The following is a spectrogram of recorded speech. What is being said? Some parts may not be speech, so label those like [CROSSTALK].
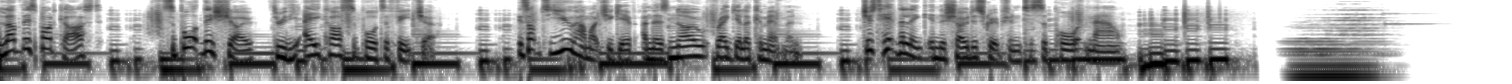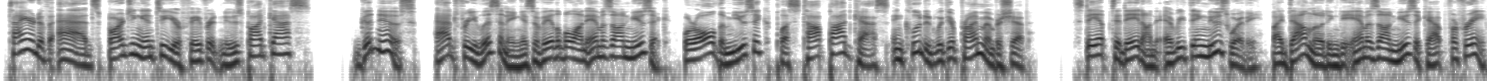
Love this podcast? Support this show through the Acast supporter feature. It's up to you how much you give, and there's no regular commitment. Just hit the link in the show description to support now. Tired of ads barging into your favorite news podcasts? Good news. Ad-free listening is available on Amazon Music for all the music plus top podcasts included with your Prime membership. Stay up to date on everything newsworthy by downloading the Amazon Music app for free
